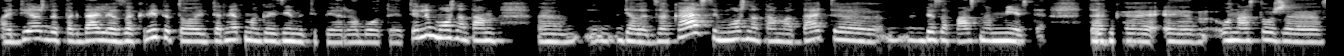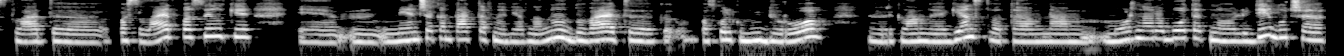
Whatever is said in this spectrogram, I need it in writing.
одежды и так далее закрыты, то интернет-магазины теперь работают. Или можно там э, делать заказ, и можно там отдать э, в безопасном месте. Так э, э, у нас тоже склад э, посылает посылки, и, меньше контактов, наверное. Ну, бывает, э, поскольку мы бюро, э, рекламное агентство, там нам можно работать, но людей лучше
